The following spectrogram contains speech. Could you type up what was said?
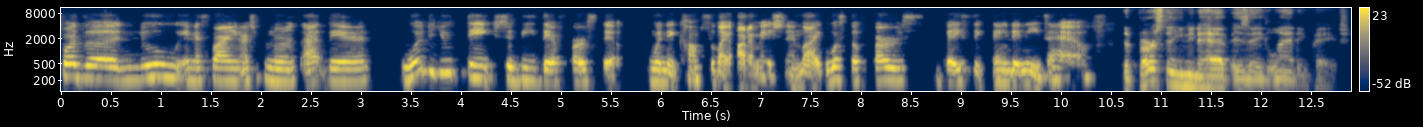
for the new and aspiring entrepreneurs out there, what do you think should be their first step? when it comes to like automation? Like, what's the first basic thing they need to have? The first thing you need to have is a landing page.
